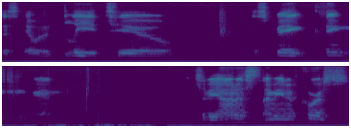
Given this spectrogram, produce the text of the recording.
this it would lead to this big thing, to be honest, I mean, of course,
